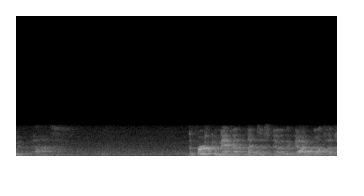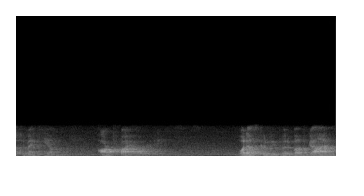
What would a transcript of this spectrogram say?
with us. The first commandment lets us know that God wants us to make Him our priority. What else could we put above God?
